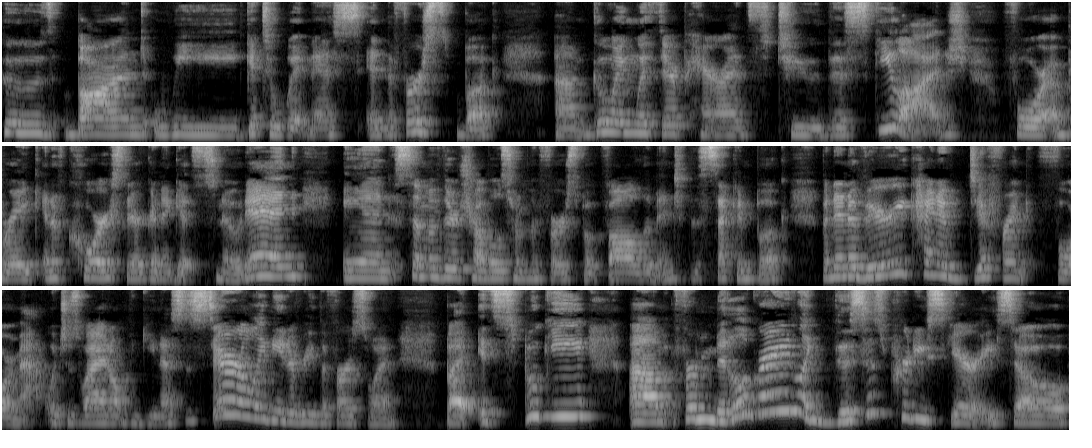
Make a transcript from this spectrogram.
whose bond we get to witness in the first book. Um, going with their parents to this ski lodge for a break. And of course, they're going to get snowed in, and some of their troubles from the first book follow them into the second book, but in a very kind of different format, which is why I don't think you necessarily need to read the first one. But it's spooky. Um, for middle grade, like this is pretty scary. So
